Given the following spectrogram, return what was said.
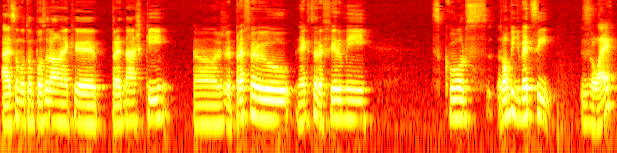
aj som o tom pozeral nejaké prednášky, že preferujú niektoré firmy skôr robiť veci zle,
